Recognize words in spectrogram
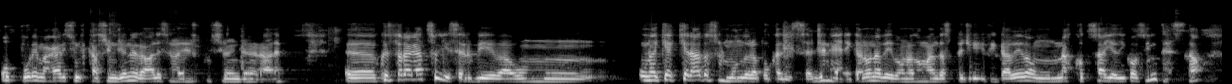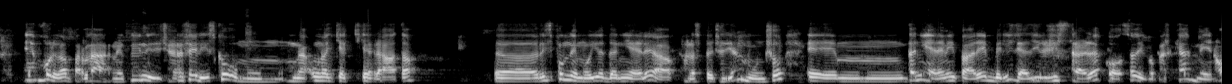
oppure magari sul caso in generale, sulla discussione in generale. Eh, questo ragazzo gli serviva un, una chiacchierata sul mondo dell'Apocalisse, generica, non aveva una domanda specifica, aveva una cozzaia di cose in testa e voleva parlarne, quindi dice preferisco un, una, una, chiacchierata. Uh, rispondemmo io e Daniele a quella specie di annuncio e um, Daniele mi pare ebbe l'idea di registrare la cosa, dico perché almeno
